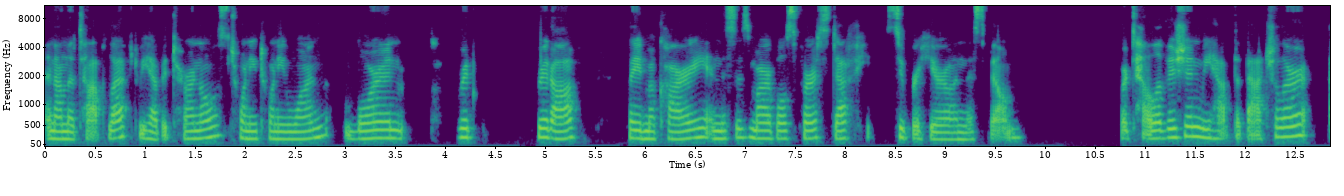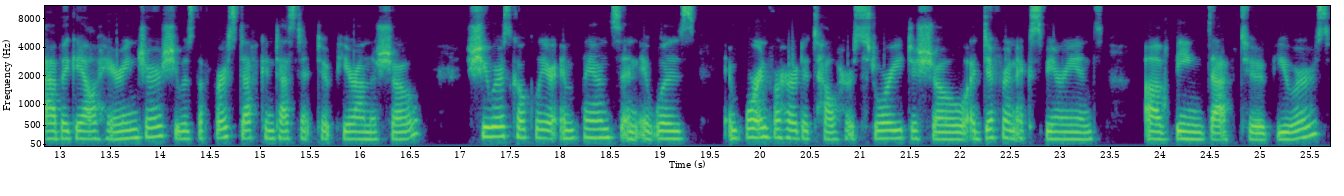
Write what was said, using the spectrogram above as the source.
And on the top left, we have Eternals 2021. Lauren Rid- Ridloff played Makari, and this is Marvel's first deaf superhero in this film. For television, we have The Bachelor, Abigail Heringer. She was the first deaf contestant to appear on the show. She wears cochlear implants, and it was important for her to tell her story to show a different experience of being deaf to viewers.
